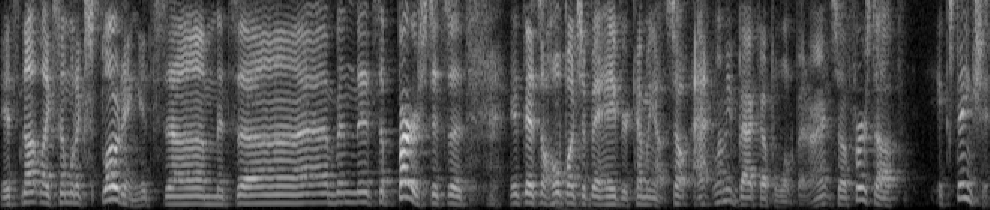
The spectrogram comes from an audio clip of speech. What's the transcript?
It's not like someone exploding. It's um, it's uh, it's a burst. It's a, it, it's a whole bunch of behavior coming out. So uh, let me back up a little bit. All right. So first off, extinction.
